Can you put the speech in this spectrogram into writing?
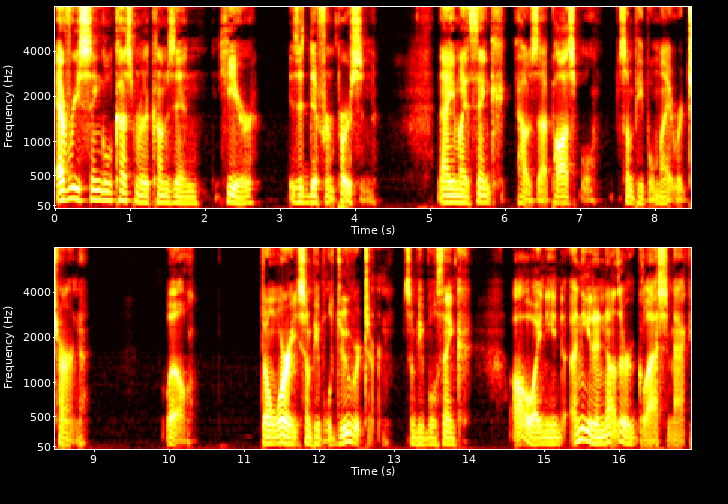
Every single customer that comes in here is a different person. Now you might think, how is that possible? Some people might return. Well, don't worry, some people do return. Some people think, oh, I need I need another glass of Mac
